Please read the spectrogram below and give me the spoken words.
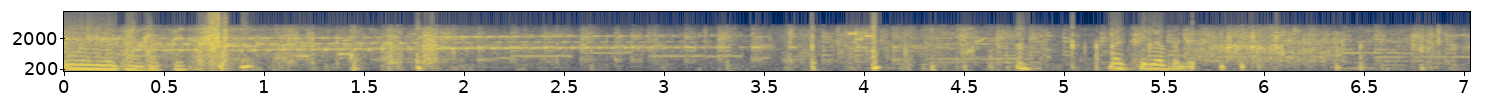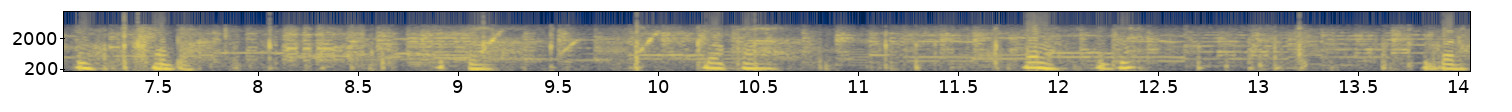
Uy, no tan rápido. Aquí la pared. Mapa. Mapa. Bueno, ¿qué? Bueno.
